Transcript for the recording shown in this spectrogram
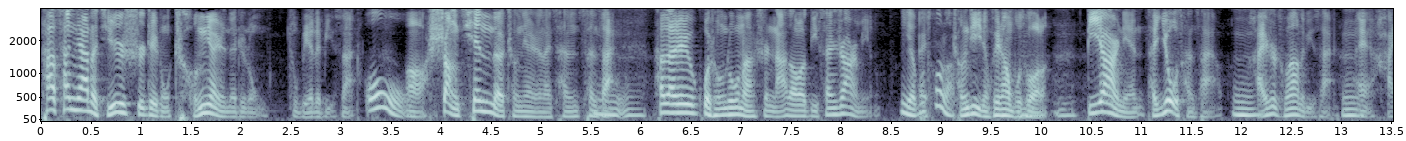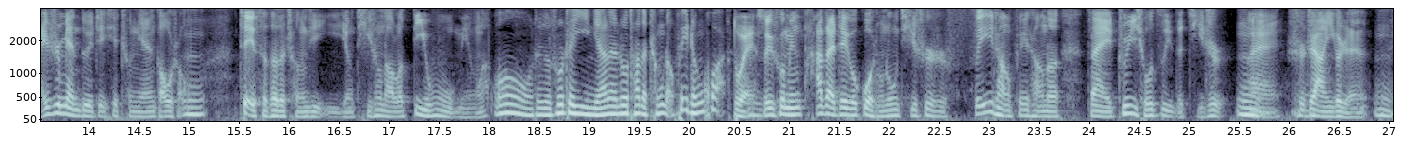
他参加的其实是这种成年人的这种组别的比赛。哦，啊，上千的成年人来参参赛。嗯。他在这个过程中呢，是拿到了第三十二名，也不错了，成绩已经非常不错了。第二年他又参赛了，嗯。还是同样的比赛，嗯。哎，还是面对这些成年高手。嗯。这次他的成绩已经提升到了第五名了。哦，这就说这一年来说他的成长非常快，对，所以说明他在这个过程中其实是非常非常的在追求自己的极致，嗯。哎，是这样一个人。嗯，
